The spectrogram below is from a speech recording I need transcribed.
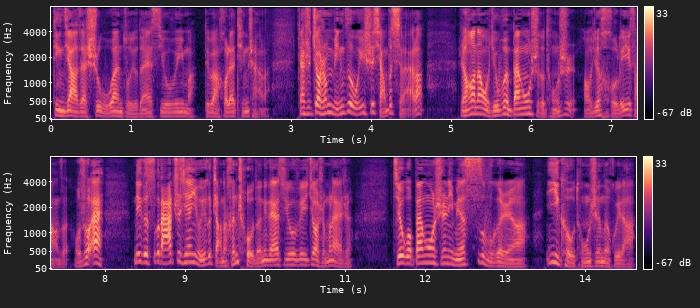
定价在十五万左右的 SUV 嘛，对吧？后来停产了，但是叫什么名字我一时想不起来了。然后呢，我就问办公室的同事啊，我就吼了一嗓子，我说，哎，那个斯柯达之前有一个长得很丑的那个 SUV 叫什么来着？结果办公室里面四五个人啊，异口同声的回答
